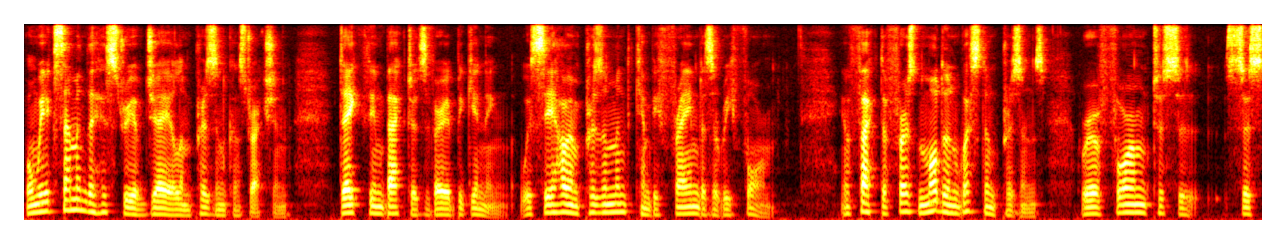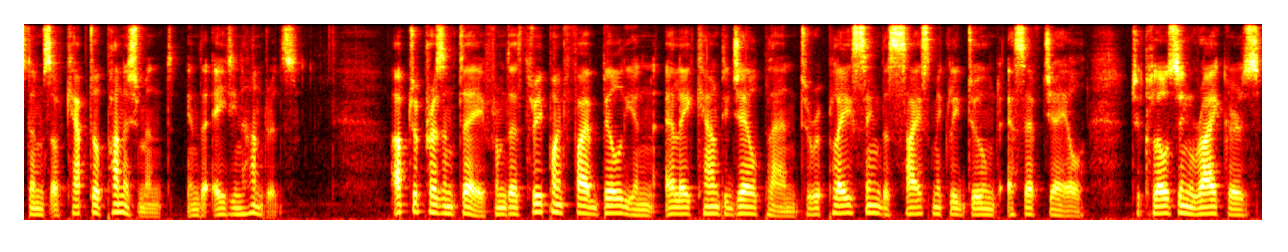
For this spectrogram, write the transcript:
When we examine the history of jail and prison construction, dating back to its very beginning, we see how imprisonment can be framed as a reform. In fact, the first modern Western prisons were reformed to systems of capital punishment in the 1800s. Up to present day, from the 3.5 billion LA County jail plan to replacing the seismically doomed SF jail to closing Rikers,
